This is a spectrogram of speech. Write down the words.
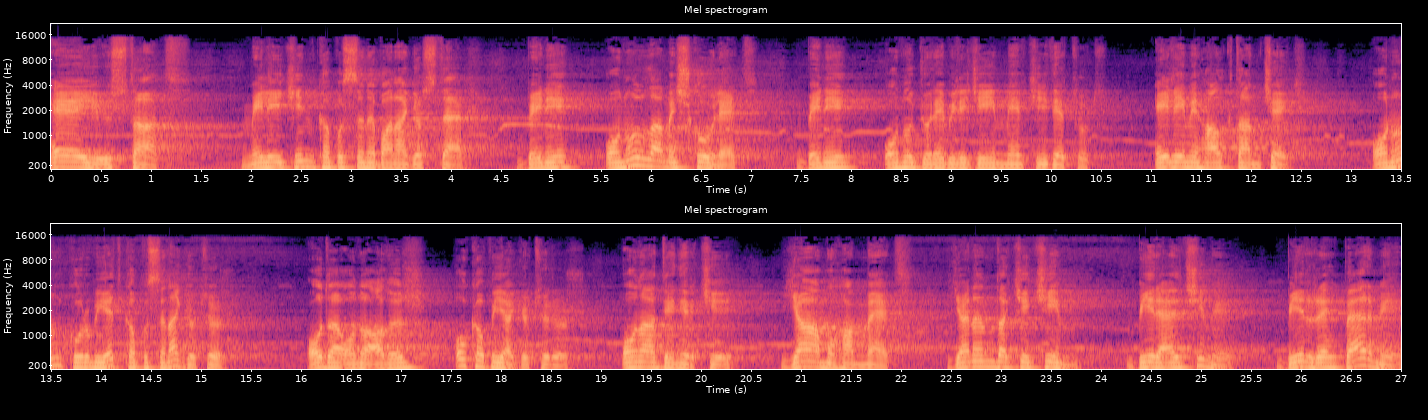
Ey üstad! Melik'in kapısını bana göster. Beni onunla meşgul et. Beni onu görebileceğim mevkide tut. Elimi halktan çek. Onun kurbiyet kapısına götür. O da onu alır, o kapıya götürür. Ona denir ki, Ya Muhammed, yanındaki kim? Bir elçi mi? Bir rehber mi?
